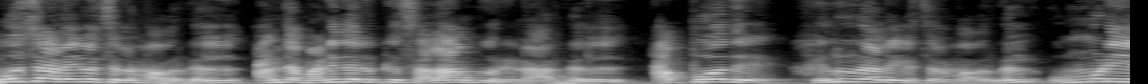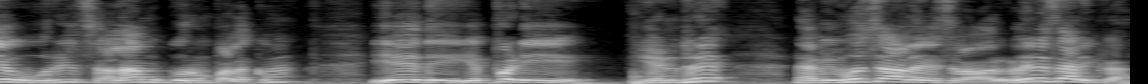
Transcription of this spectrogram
மூசா அலைவசல்லம் அவர்கள் அந்த மனிதருக்கு சலாம் கூறினார்கள். அப்போது ஹிலுர் அலைவசல்லம் அவர்கள் உம்முடைய ஊரில் சலாம் கூறும் பழக்கம் ஏது எப்படி என்று நபி மூசா அலுவலாம் அவர்களை விசாரிக்கிறார்.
